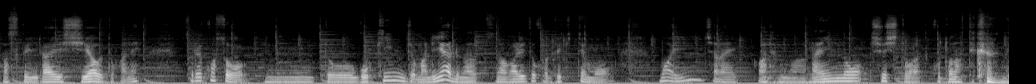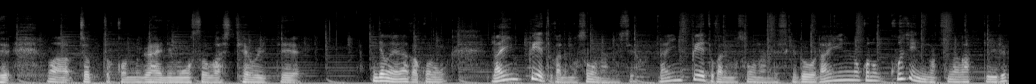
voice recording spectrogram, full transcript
タスク依頼し合うとかね。それこそうんとご近所、まあ、リアルなつながりとかできてもまあいいんじゃないか。でもまあ LINE の趣旨とは異なってくるんで、まあちょっとこのぐらいに妄想はしておいて、でもね、なんかこの LINEPay とかでもそうなんですよ。LINEPay とかでもそうなんですけど、LINE のこの個人のつながっている、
